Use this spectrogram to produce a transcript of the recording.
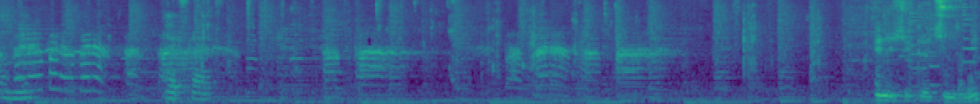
mm-hmm. air fryer. Any secrets in the meat?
